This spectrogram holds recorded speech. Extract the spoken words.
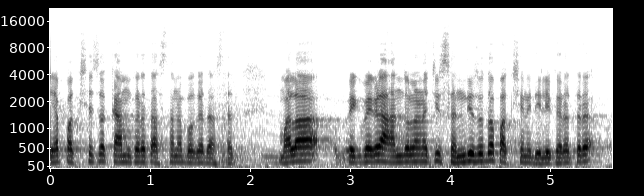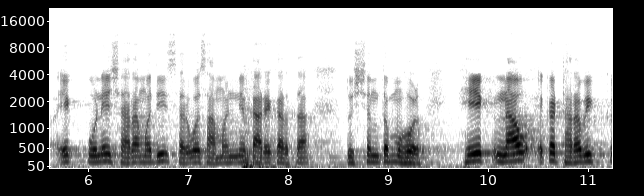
या पक्षाचं काम करत असताना बघत असतात. मला वेगवेगळ्या आंदोलनाची संधीसुद्धा पक्षाने दिली. खरं तर एक पुणे शहरामध्ये सर्वसामान्य कार्यकर्ता दुष्यंत मोहोळ हे एक नाव एका ठराविक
